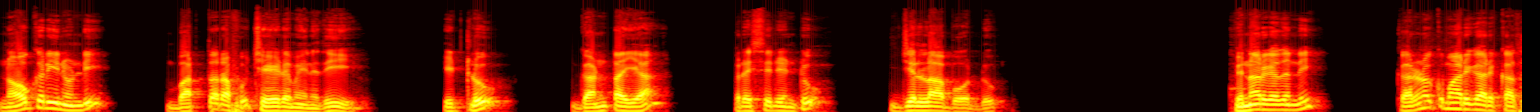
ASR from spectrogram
నౌకరీ నుండి బర్తరఫు చేయడమైనది. ఇట్లు గంటయ్య ప్రెసిడెంటు జిల్లా బోర్డు. విన్నారు కదండి? కరుణకుమారి గారి కథ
